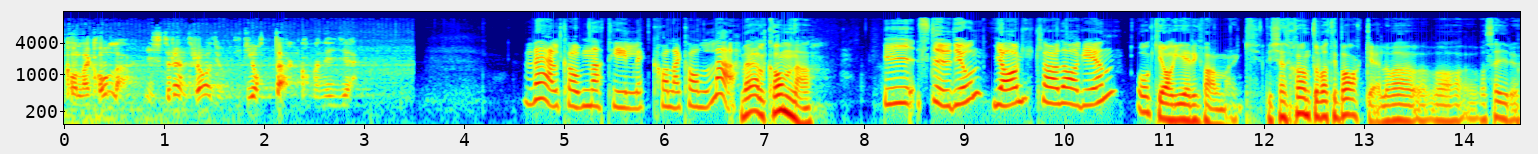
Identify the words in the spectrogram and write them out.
Kolla kolla i Studentradion 98,9. Välkomna till Kolla kolla! Välkomna! I studion, jag, Klara Dahlgren. Och jag, Erik Wallmark. Det känns skönt att vara tillbaka, eller vad, vad, vad säger du?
